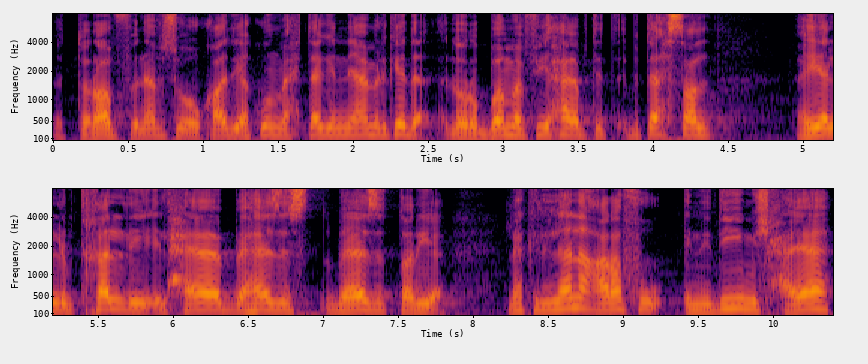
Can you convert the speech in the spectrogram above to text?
اضطراب في نفسه وقد يكون محتاج إنه يعمل كده. لربما في حاجة بتحصل هي اللي بتخلي الحياة بهذه بهذه الطريقة. لكن اللي أنا أعرفه إن دي مش حياة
